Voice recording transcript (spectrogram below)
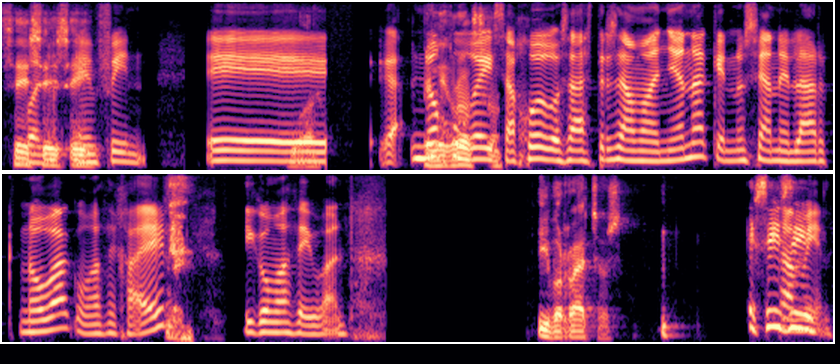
Sí, bueno, sí, sí. en fin. Eh, no peligroso. juguéis a juegos a las 3 de la mañana que no sean el Ark Nova, como hace Jaer y como hace Iván. Y borrachos. Eh, Sí, También.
